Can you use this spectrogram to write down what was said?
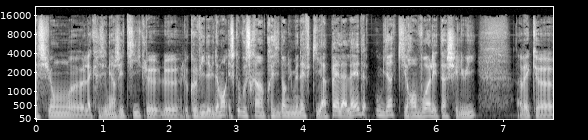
euh, la crise énergétique, le Covid évidemment. Est-ce que vous serez un président du MEDEF qui appelle à l'aide ou bien qui renvoie l'État chez lui avec euh,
